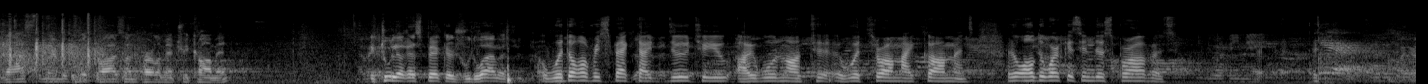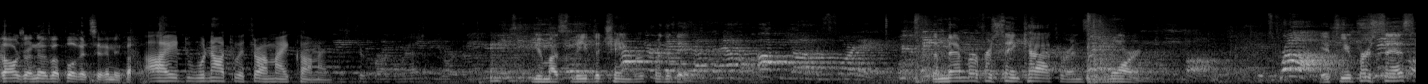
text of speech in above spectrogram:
I ask the member to withdraw his unparliamentary comment. With all respect I do to you, I will not uh, withdraw my comments. All the workers in this province. I would not withdraw my comment. You must leave the chamber for the day. The member for St. Catharines is warned. If you persist,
